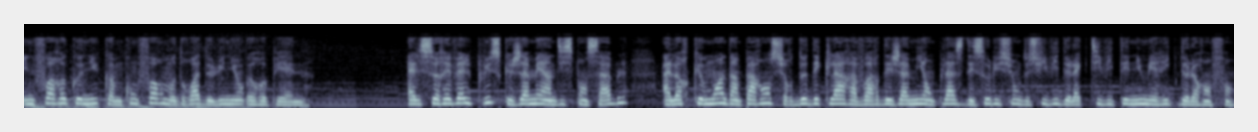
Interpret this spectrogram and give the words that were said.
une fois reconnue comme conforme aux droits de l'Union européenne elle se révèle plus que jamais indispensable, alors que moins d'un parent sur deux déclare avoir déjà mis en place des solutions de suivi de l'activité numérique de leur enfant.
